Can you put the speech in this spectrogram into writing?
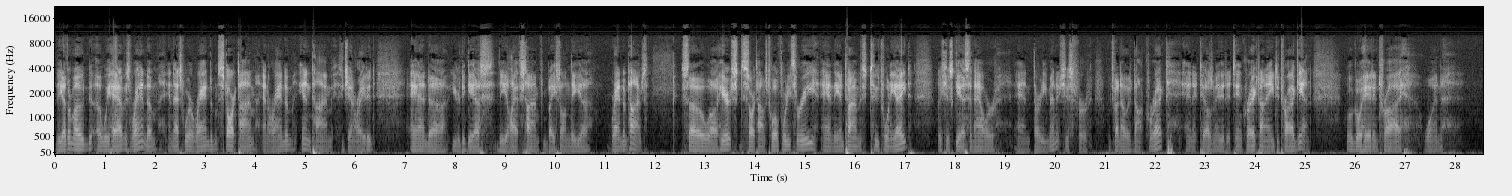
The other mode uh, we have is random, and that's where a random start time and a random end time is generated, and uh, you're to guess the elapsed time based on the uh, random times. So uh, here start time is 12:43 and the end time is 2:28. Let's just guess an hour and 30 minutes, just for which I know is not correct, and it tells me that it's incorrect. I need to try again. We'll go ahead and try one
